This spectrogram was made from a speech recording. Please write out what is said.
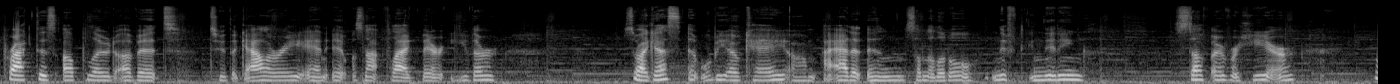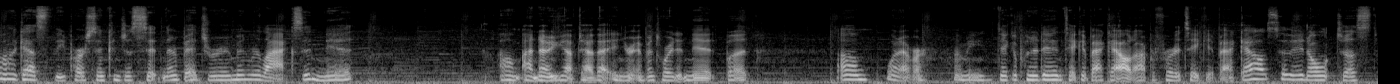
practice upload of it to the gallery and it was not flagged there either. So I guess it will be okay. Um, I added in some of the little nifty knitting stuff over here. Well, I guess the person can just sit in their bedroom and relax and knit. Um, I know you have to have that in your inventory to knit, but um, whatever. I mean, they could put it in, take it back out. I prefer to take it back out so they don't just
